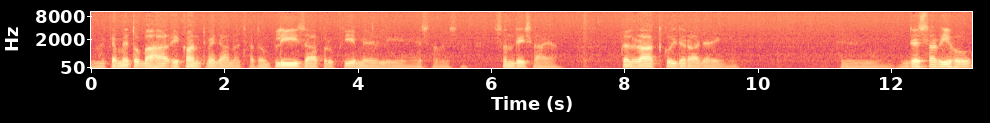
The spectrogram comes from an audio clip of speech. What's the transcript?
मैं क्या मैं तो बाहर एकांत में जाना चाहता हूँ। प्लीज़ आप रुकिए मेरे लिए। ऐसा वैसा संदेश आया। कल रात को इधर आ जाएगी। जैसा भी हो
